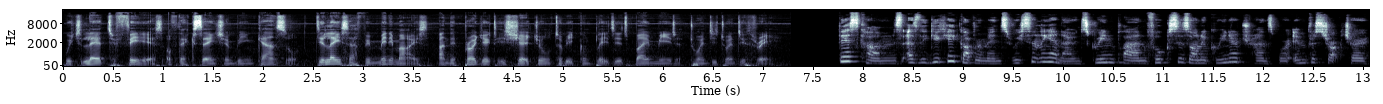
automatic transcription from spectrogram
which led to fears of the extension being cancelled, delays have been minimized and the project is scheduled to be completed by mid 2023. This comes as the UK government's recently announced Green Plan focuses on a greener transport infrastructure,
